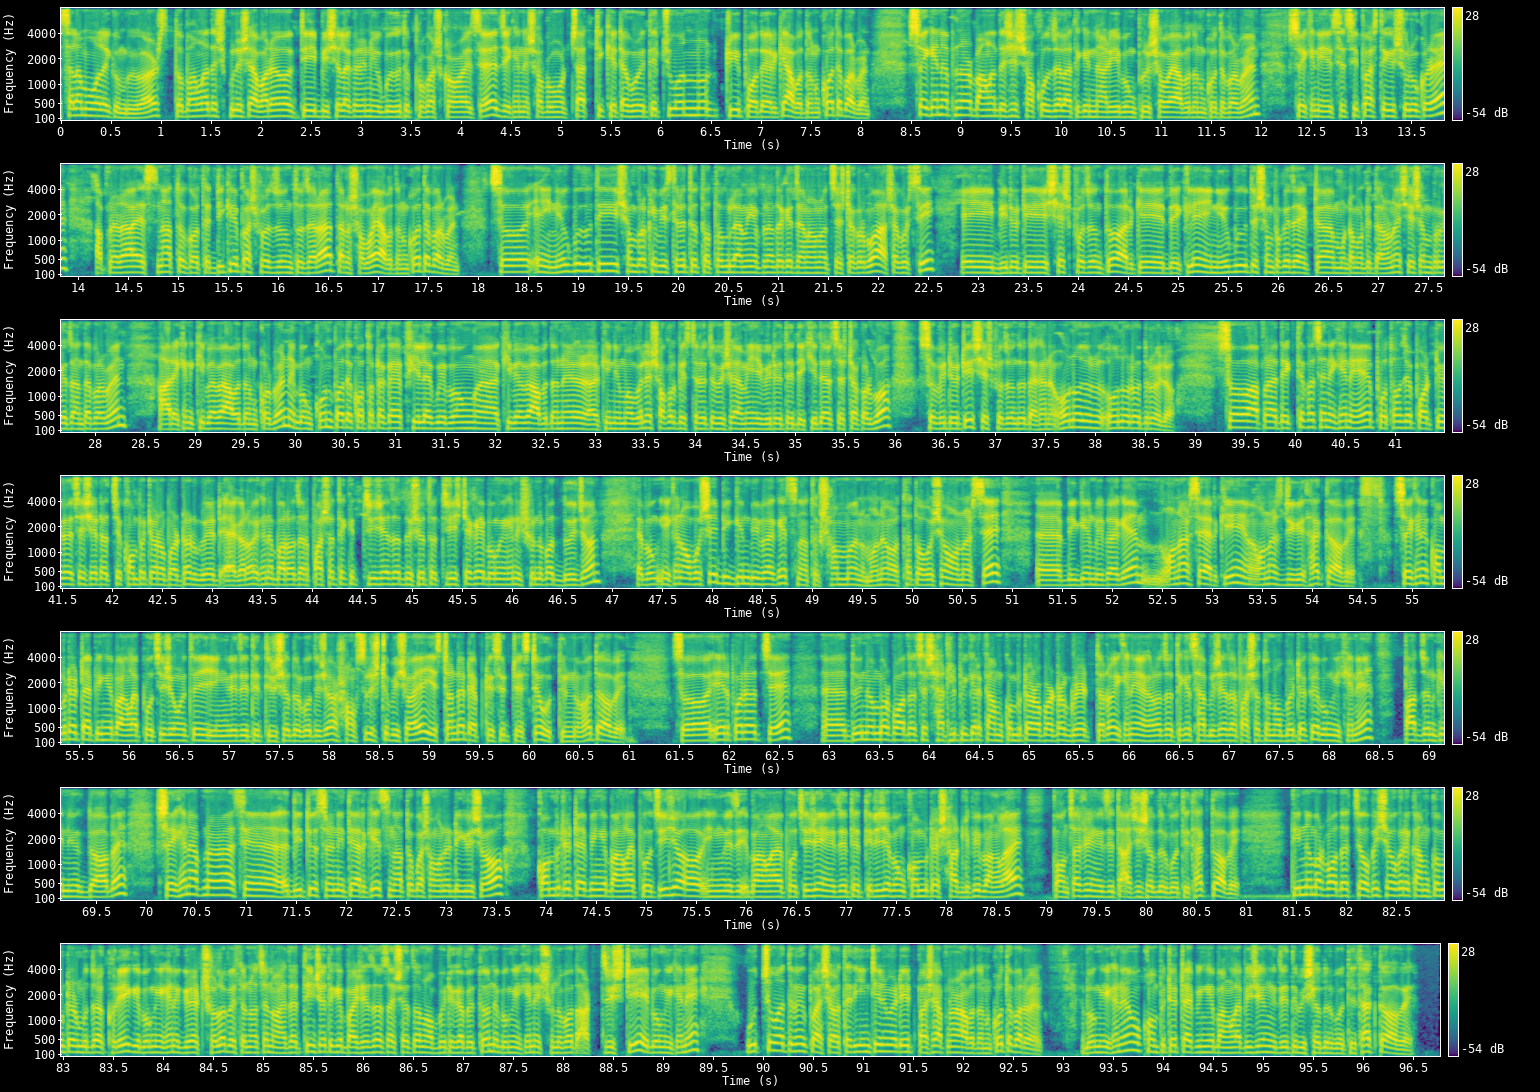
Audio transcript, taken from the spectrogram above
আসসালামু আলাইকুম, ভিউয়ার্স। তো বাংলাদেশ পুলিশে আবারও একটি বিশাল আকারে নিয়োগ বিজ্ঞপ্তি প্রকাশ করা হয়েছে, যেখানে সর্বমোট চারটি ক্যাটাগরিতে চুয়ান্নটি পদে আর কি আবেদন করতে পারবেন। সো এখানে আপনারা বাংলাদেশের সকল জেলা থেকে নারী এবং পুরুষ সবাই আবেদন করতে পারবেন। সো এখানে এসএসসি পাস থেকে শুরু করে আপনারা স্নাতক অর্থাৎ ডিগ্রি পাস পর্যন্ত যারা, তারা সবাই আবেদন করতে পারবেন। সো এই নিয়োগ বিজ্ঞপ্তি সম্পর্কে বিস্তারিত তথ্যগুলো আমি আপনাদেরকে জানানোর চেষ্টা করব। আশা করছি এই ভিডিওটি শেষ পর্যন্ত আর কি দেখলে এই নিয়োগ বিজ্ঞপ্তি সম্পর্কে যে একটা মোটামুটি ধারণা, সে সম্পর্কে জানতে পারবেন। আর এখানে কীভাবে আবেদন করবেন এবং কোন পদে কত টাকায় ফি লাগবে এবং কীভাবে আবেদনের আর কি নিয়মাবলী সকল বিস্তারিত বিষয়ে আমি এই ভিডিওতে দেখিয়ে দেওয়ার চেষ্টা করব। সো ভিডিওটি শেষ পর্যন্ত দেখানোর অনুরোধ- রইল। সো আপনারা দেখতে পাচ্ছেন এখানে প্রথম যে পদটি রয়েছে সেটা হচ্ছে কম্পিউটার অপারেটর গ্রেড এগারো। এখানে বারো হাজার পাঁচশো থেকে ত্রিশ হাজার দুশো ত্রিশ টাকা এবং এখানে শূন্যপদ দুইজন এবং এখানে অবশ্যই বিজ্ঞান বিভাগে স্নাতক সম্মান মানে অর্থাৎ অবশ্যই অনার্সে বিজ্ঞান বিভাগে অনার্সে আর কি অনার্স ডিগ্রি থাকতে হবে। সো এখানে কম্পিউটার টাইপিংয়ে বাংলা পঁচিশ জমিতে ইংরেজিতে ত্রিশ শব্দের গতি সংশ্লিষ্ট বিষয়ে স্ট্যান্ডার্ড অ্যাপটিসিড টেস্টে উত্তীর্ণ হতে হবে। সো এরপরে হচ্ছে দুই নম্বর পদ হচ্ছে certificate cum computer operator grade তেরো, এখানে এগারো হাজার থেকে ছাব্বিশ হাজার পাঁচশত নব্বই টাকা এবং এখানে পাঁচজনকে নিয়োগ দেওয়া হবে। সো এখানে আপনারা দ্বিতীয় শ্রেণীতে আর কি স্নাতক বা সমানের ডিগ্রি সহ কম্পিউটার টাইপিংয়ে বাংলায় পঁচিশ ও ইংরেজি, বাংলায় পঁচিশ ও ইংরেজিতে তিরিশ এবং কম্পিউটার ষাটলিপি বাংলায় পঞ্চাশ ইংরেজিতে আশি শব্দের গতি থাকতে হবে। তিন নম্বর পদ হচ্ছে অফিস সহকারী কাম কম্পিউটার মুদ্রাক্ষরিক এবং এখানে গ্রেড ষোলো, বেতন হচ্ছে নয় হাজার তিনশো থেকে বাইশ হাজার চারশত নব্বই টাকা বেতন এবং এখানে শূন্যপদ আটত্রিশটি এবং এখানে উচ্চ মাধ্যমিক পাশে, অর্থাৎ ইন্টারমিডিয়েট পাশে আপনারা আবেদন করতে পারবেন। এবং এখানেও কম্পিউটার টাইপিংয়ে বাংলা বিষয় ইংরেজিতে বিষয় দুর্গতি থাকতে হবে।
